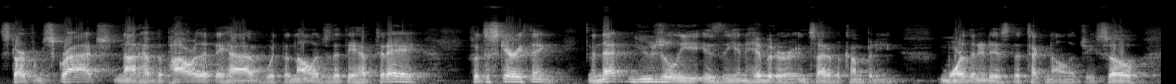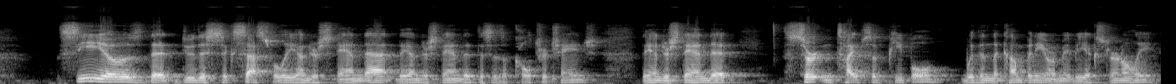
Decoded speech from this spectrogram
start from scratch, not have the power that they have with the knowledge that they have today. So it's a scary thing. And that usually is the inhibitor inside of a company more than it is the technology. So CEOs that do this successfully understand that. They understand that this is a culture change. They understand that certain types of people within the company or maybe externally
